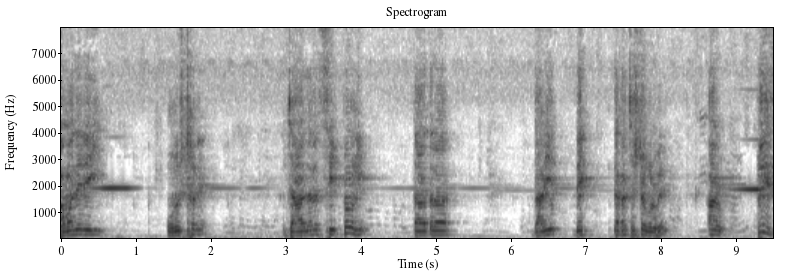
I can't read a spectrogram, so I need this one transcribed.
আমাদের এই অনুষ্ঠানে যারা যারা সিট পাওনি তারা তারা দাঁড়িয়ে দেখ দেখার চেষ্টা করবে। আর প্লিজ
